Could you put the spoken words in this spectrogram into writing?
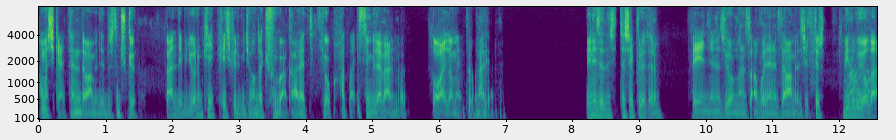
Ama şikayetlerine devam edebilirsin çünkü ben de biliyorum ki hiçbir videomda küfür ve hakaret yok. Hatta isim bile vermiyorum. Doğaylama yapıyorum her yerde. Beni izlediğiniz için teşekkür ederim. Beğenileriniz, yorumlarınız, aboneleriniz devam edecektir. Biz bu yola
